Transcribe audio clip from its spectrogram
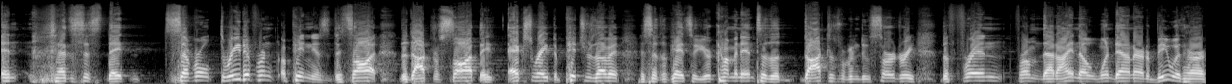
and had the cyst. They several, three different opinions. They saw it, the doctor saw it, they x rayed the pictures of it. They said, okay, so you're coming into the doctors, we're going to do surgery. The friend from that I know went down there to be with her,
